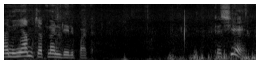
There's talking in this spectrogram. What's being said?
आणि ही आमच्यात आणलेली पाठ. कशी आहे?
